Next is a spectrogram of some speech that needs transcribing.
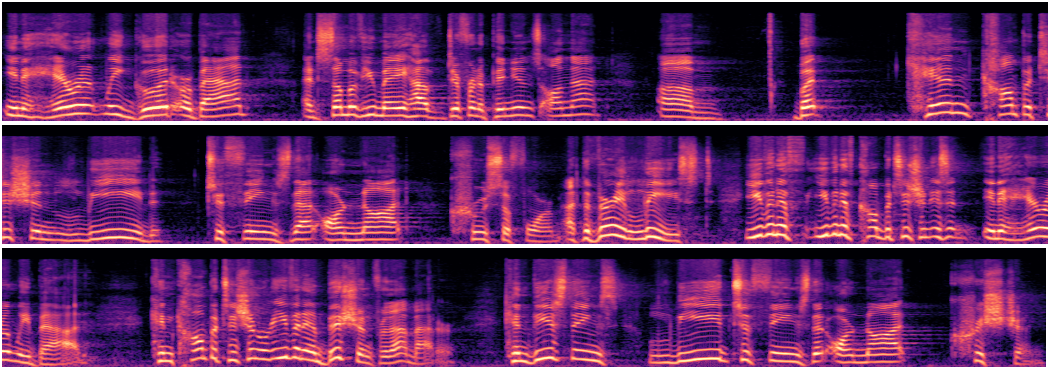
inherently good or bad. And some of you may have different opinions on that. Um, but can competition lead to things that are not cruciform? At the very least, even if, even if competition isn't inherently bad, can competition, or even ambition for that matter, can these things lead to things that are not Christian,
